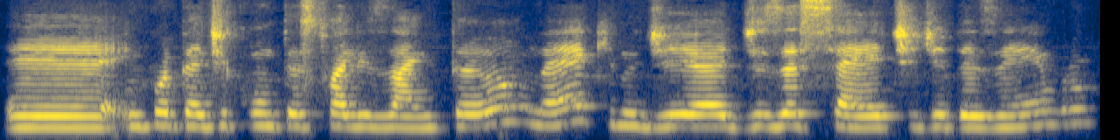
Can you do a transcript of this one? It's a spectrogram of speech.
É importante contextualizar, então, né, que no dia 17 de dezembro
